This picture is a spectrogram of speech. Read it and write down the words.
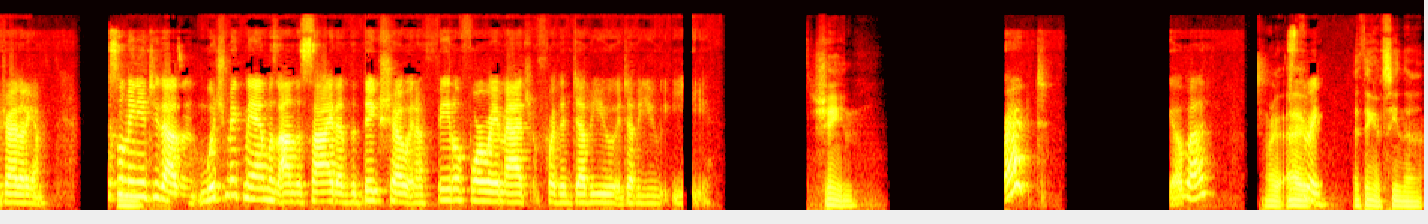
Try that again. WrestleMania 2000, which McMahon was on the side of the Big Show in a fatal four way match for the WWE? Shane. Correct. Go, bud. All right, I, three. I think I've seen that.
